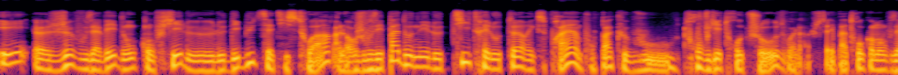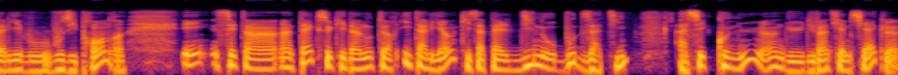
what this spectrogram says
et euh, je vous avais donc confié le, début de cette histoire. Alors, je vous ai pas donné le titre et l'auteur exprès hein, pour pas que vous trouviez trop de choses. Voilà, je savais pas trop comment vous alliez vous, y prendre. Et c'est un, texte qui est d'un auteur italien qui s'appelle Dino Buzzati, assez connu hein, du XXe siècle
